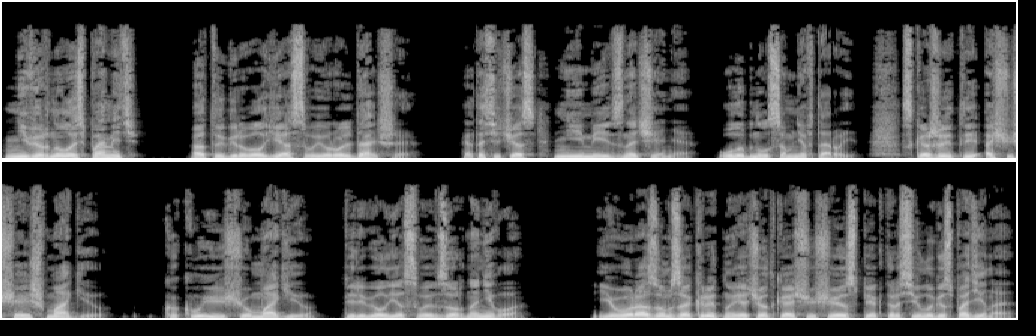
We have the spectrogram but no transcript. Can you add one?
«Не вернулась память?» — отыгрывал я свою роль дальше. «Это сейчас не имеет значения», — улыбнулся мне второй. «Скажи, ты ощущаешь магию?» «Какую еще магию?» перевел я свой взор на него. «Его разум закрыт, но я четко ощущаю спектр силы господина»,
